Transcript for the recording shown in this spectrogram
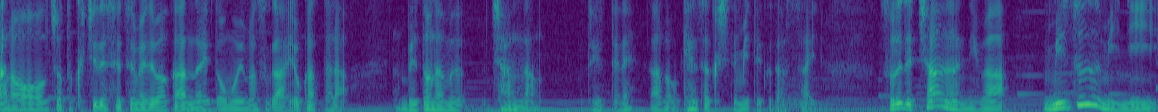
あのちょっと口で説明で分かんないと思いますがよかったらベトナムチャンアンって言ってねあの検索してみてください。それでチャンアンには湖に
